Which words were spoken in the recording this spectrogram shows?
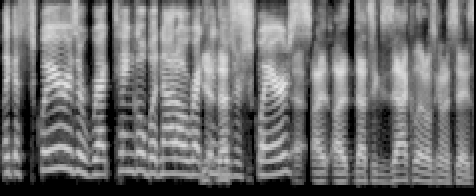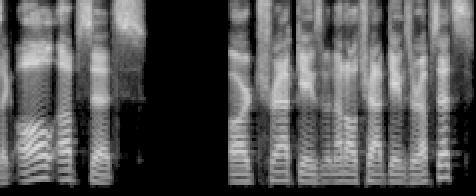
like a square is a rectangle, but not all rectangles are squares. Uh, I, I that's exactly what I was going to say. Is like all upsets are trap games, but not all trap games are upsets.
